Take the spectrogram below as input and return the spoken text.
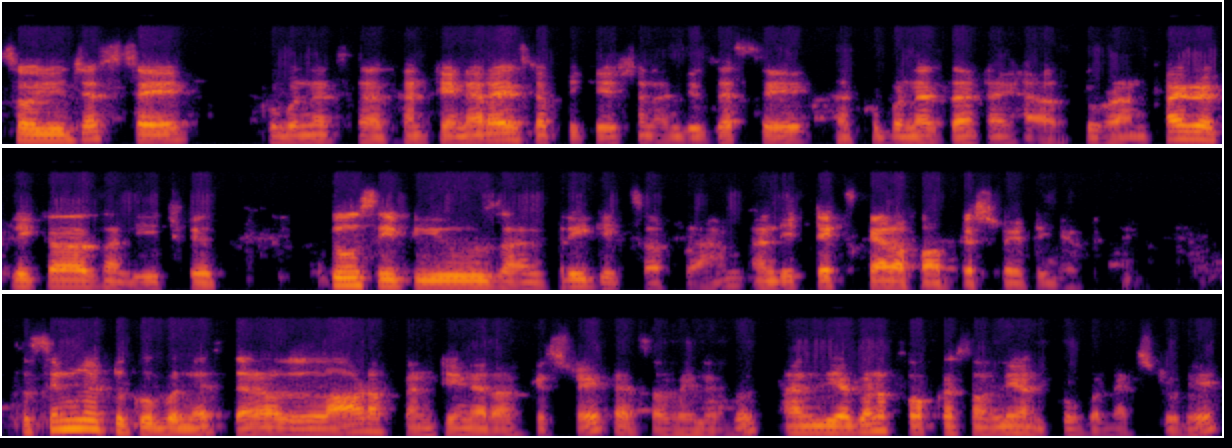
so you just say Kubernetes uh, containerized application and you just say uh, Kubernetes that I have to run five replicas and each with two CPUs and three gigs of RAM and it takes care of orchestrating everything. So similar to Kubernetes, there are a lot of container orchestrators available and we are going to focus only on Kubernetes today.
